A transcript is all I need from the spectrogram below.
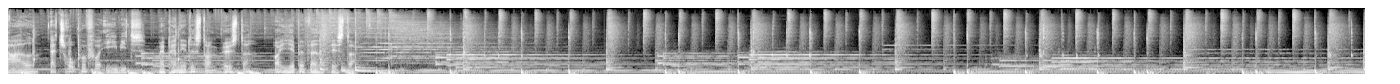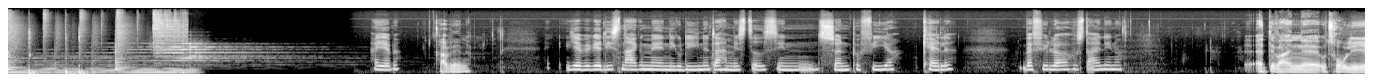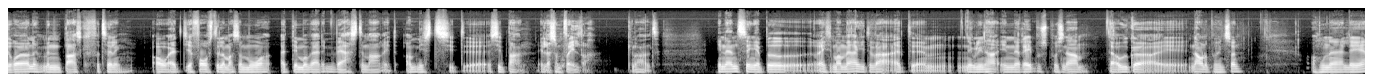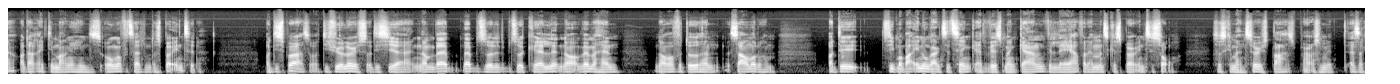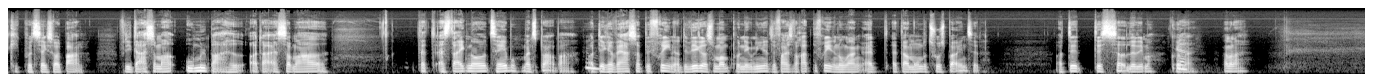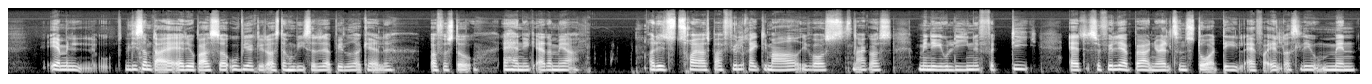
plejede at tro på for evigt med Pernille Strøm Øster og Jeppe Vad Vester. Hej Jeppe. Hej Pernille. Jeppe, vi har lige snakket med Nicoline, der har mistet sin søn på fire, Kalle. Hvad fylder hos dig lige nu? At det var en øh, utrolig rørende, men barsk fortælling. Og at jeg forestiller mig som mor, at det må være det værste mareridt at miste sit, øh, sit barn. Eller som forældre, generelt. En anden ting, jeg blev rigtig meget mærke i, det var, at øh, Nicoline har en øh, rebus på sin arm, der udgør øh, navnet på hendes søn. Og hun er lærer, og der er rigtig mange af hendes unger, fortalte hun, der spørger ind til det. Og de spørger så, de fyrer løs, og de siger, Nå, men hvad, hvad betyder det? Det betyder Kalle. Nå, hvem er han? Nå, hvorfor døde han? Savner du ham? Og det fik mig bare endnu en gang til at tænke, at hvis man gerne vil lære, hvordan man skal spørge ind til sorg, så skal man seriøst bare spørge som et, altså kigge på et seksårigt barn. Fordi der er så meget umiddelbarhed, og der er så meget... Der, altså, der er ikke noget tabu. Man spørger bare. Mm. Og det kan være så befriende. Og det virkede som om på Nicolina, at det faktisk var ret befriende nogle gange, at, at der var nogen, der turde spørge ind til det. Og det, det sad lidt i mig, kunne Ja. ja. Hvad med dig? Jamen, ligesom dig er det jo bare så uvirkeligt, også da hun viser det der billede og Kalle, at forstå, at han ikke er der mere. Og det tror jeg også bare fyldt rigtig meget i vores snak også med Nicoline, fordi at selvfølgelig er børn jo altid en stor del af forældres liv, men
